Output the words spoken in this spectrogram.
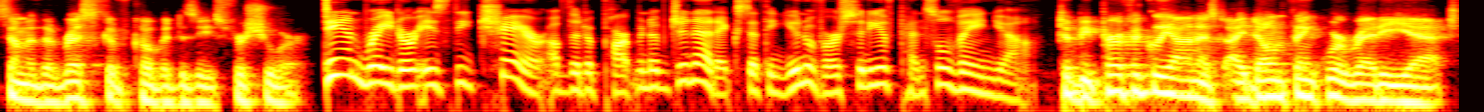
some of the risk of COVID disease for sure. Dan Rader is the chair of the Department of Genetics at the University of Pennsylvania. To be perfectly honest, I don't think we're ready yet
